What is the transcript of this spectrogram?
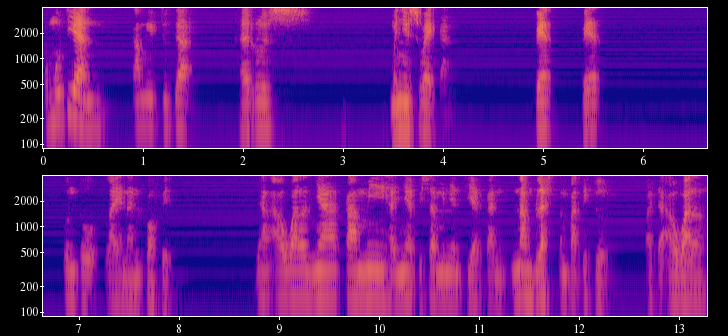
Kemudian kami juga harus menyesuaikan bed-bed untuk layanan COVID. Yang awalnya kami hanya bisa menyediakan 16 tempat tidur pada awal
